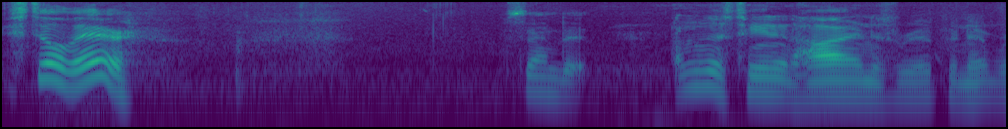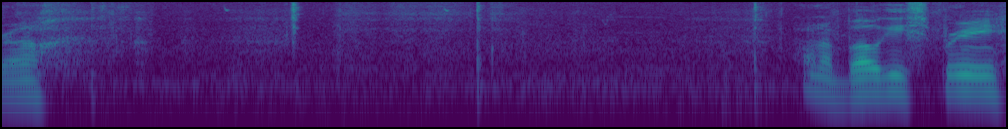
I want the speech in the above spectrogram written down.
He's still there. Send it. I'm just teeing it high and just ripping it, bro. On a bogey spree.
